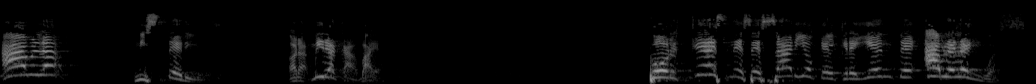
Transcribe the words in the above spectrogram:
habla misterios. Ahora, mira acá, vaya. ¿Por qué es necesario que el creyente hable lenguas?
